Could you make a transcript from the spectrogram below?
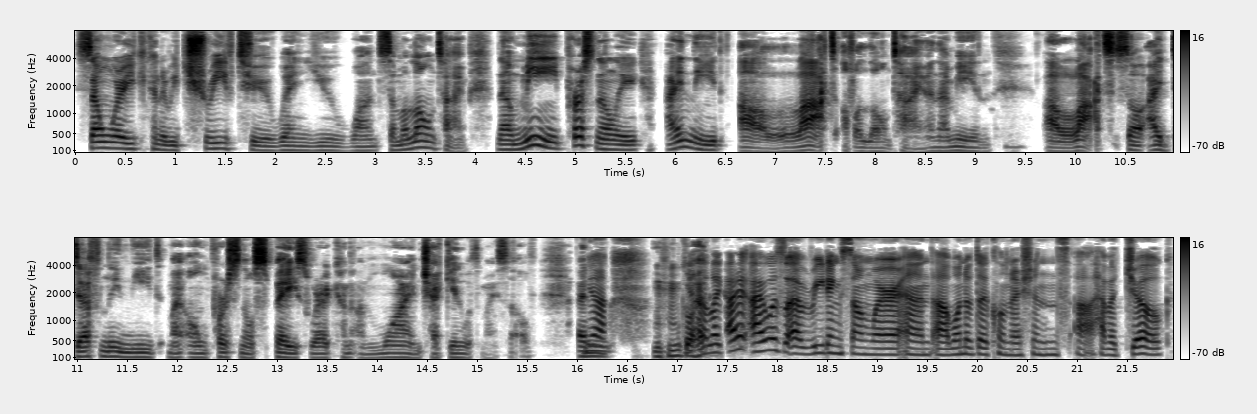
somewhere you can kind of retrieve to when you want some alone time now me personally i need a lot of alone time and i mean a lot. So I definitely need my own personal space where I can unwind, check in with myself. And Yeah. Mhm, go yeah, ahead. Like I, I was uh, reading somewhere, and uh, one of the clinicians uh, have a joke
